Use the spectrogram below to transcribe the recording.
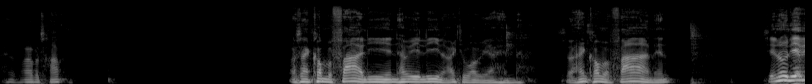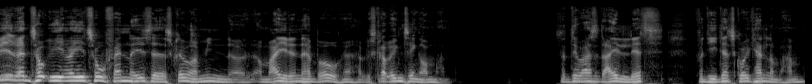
han er bare på trappen. Og så han kommer far lige ind, han ved lige nøjagtigt, hvor vi er henne. Så han kommer faren ind. Så nu, jeg ved, hvad, to, hvad I to fanden, når I sidder og skriver om, min, og, og mig i den her bog her. Vi skrev ingenting om ham. Så det var så dejligt let, fordi den skulle ikke handle om ham.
